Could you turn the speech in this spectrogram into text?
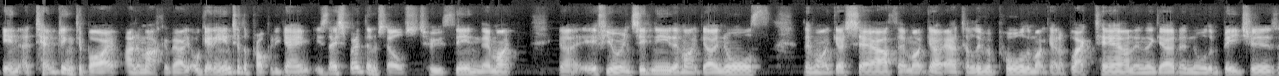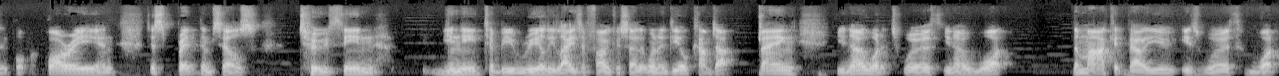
in attempting to buy under market value or getting into the property game is they spread themselves too thin. They might, you know, if you're in Sydney, they might go north, they might go south, they might go out to Liverpool, they might go to Blacktown and then go to Northern Beaches and Port Macquarie and just spread themselves too thin. You need to be really laser focused so that when a deal comes up, bang, you know what it's worth, you know what the market value is worth what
